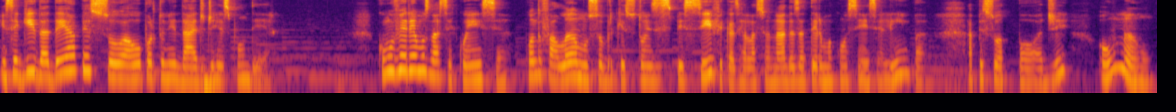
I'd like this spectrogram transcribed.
Em seguida, dê à pessoa a oportunidade de responder. Como veremos na sequência, quando falamos sobre questões específicas relacionadas a ter uma consciência limpa, a pessoa pode ou não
